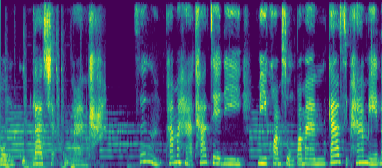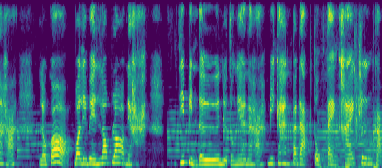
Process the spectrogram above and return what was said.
มงกุฎราชกุมารค่ะ ซึ่งพระมหาธาตุเจดีย์มีความสูงประมาณ 95 เมตรนะคะ แล้วก็บริเวณรอบๆเนี่ยค่ะ ที่ปิ่นเดินอยู่ตรงนี้นะคะ มีการประดับตกแต่งคล้ายคลึงกับ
